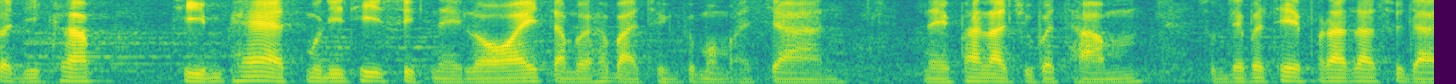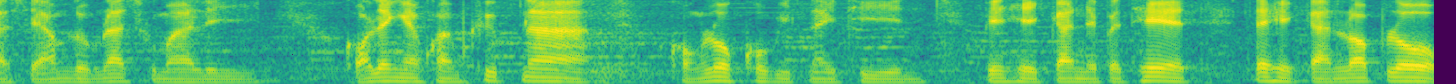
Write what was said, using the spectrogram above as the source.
วัสดีครับ ทีมแพทย์มูลนิธิสิทธิ์ในร้อยตามรอยพระบาทถึงกระหม่อมอาจารย์ ในพระราชูปถัมภ์สมเด็จพระเทพพระราชสุดาสยามรมราชกุมารี ขอรายงานความคืบหน้าของโรคโควิด -19 เป็นเหตุการณ์ในประเทศและเหตุการณ์รอบโลก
